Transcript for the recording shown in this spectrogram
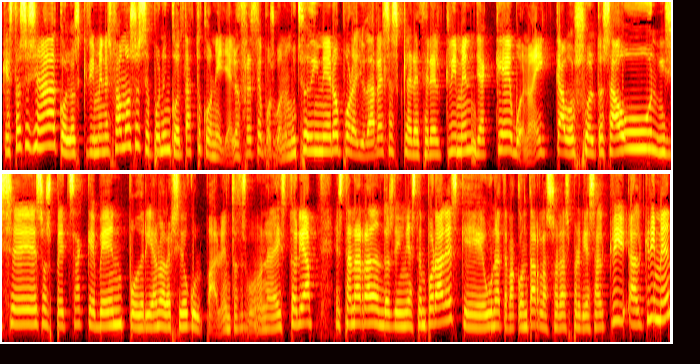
que está obsesionada con los crímenes famosos, se pone en contacto con ella y le ofrece pues, bueno, mucho dinero por ayudarles a esclarecer el crimen, ya que bueno, hay cabos sueltos aún y se sospecha que Ben podría no haber sido culpable. Entonces, bueno, la historia está narrada en dos líneas temporales, que una te va a contar las horas previas al, al crimen,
